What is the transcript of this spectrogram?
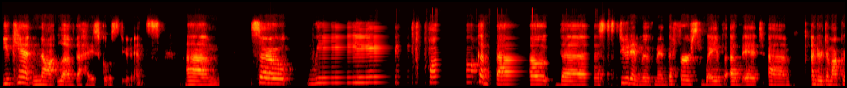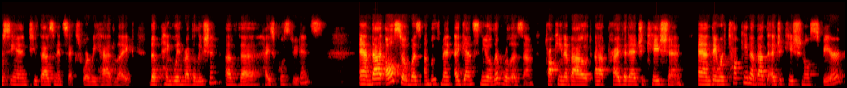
you can't not love the high school students. Um, so we talk about the student movement the first wave of it um, under democracy in 2006 where we had like the penguin revolution of the high school students and that also was a movement against neoliberalism, talking about uh, private education. And they were talking about the educational sphere,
